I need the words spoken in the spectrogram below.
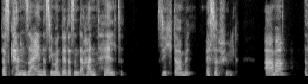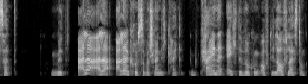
Das kann sein, dass jemand, der das in der Hand hält, sich damit besser fühlt. Aber das hat mit aller, aller, allergrößter Wahrscheinlichkeit keine echte Wirkung auf die Laufleistung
